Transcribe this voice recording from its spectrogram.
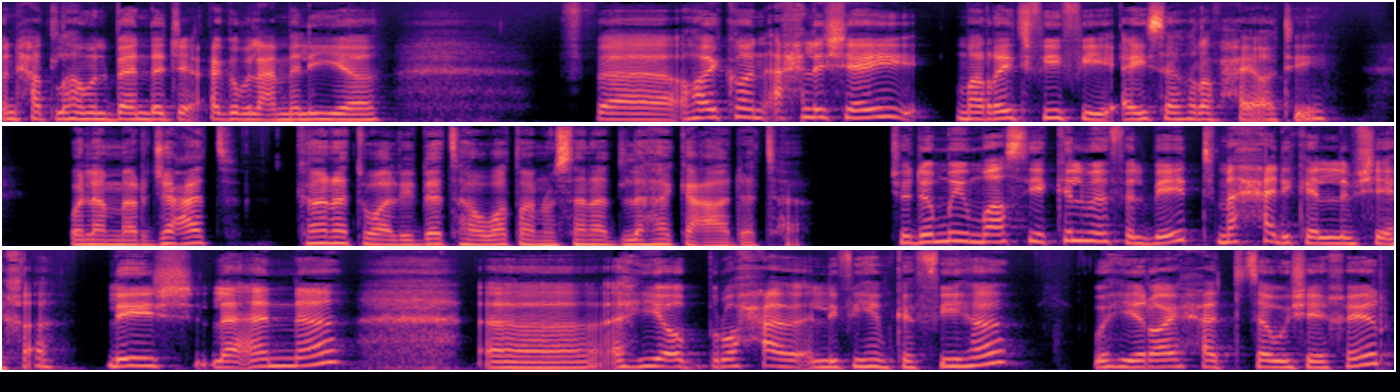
ونحط لهم البندج عقب العملية. فهاي كان أحلى شيء مريت فيه في أي سفرة في حياتي. ولما رجعت كانت والدتها وطن وسند لها كعادتها. شو دمي ماصية كلمة في البيت ما حد يكلم شيخة ليش؟ لأن آه هي بروحها اللي فيها مكفيها وهي رايحة تسوي شيء خير.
